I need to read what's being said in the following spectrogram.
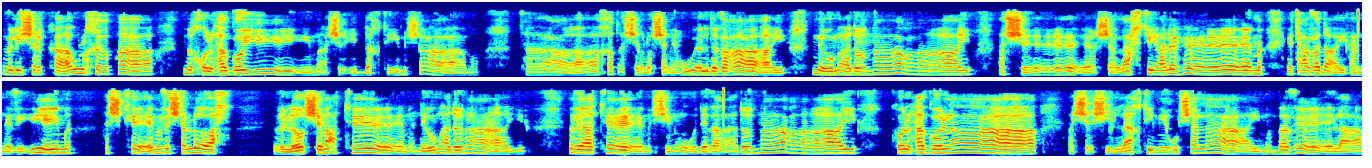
ולשרקה ולחרפה בכל הגויים אשר הדחתים שם, תחת אשר לא שמעו אל דבריי, נאום אדוני, אשר שלחתי עליהם את עבדיי הנביאים, השכם ושלוח ולא שמעתם נאום אדוני, ואתם שמעו דבר אדוני, כל הגולה, אשר שילחתי מירושלים בבלה.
